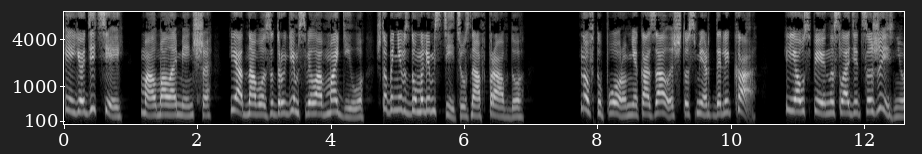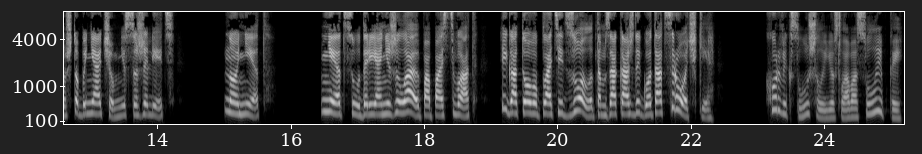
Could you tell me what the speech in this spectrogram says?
И ее детей, мал-мало меньше, и одного за другим свела в могилу, чтобы не вздумали мстить, узнав правду. Но в ту пору мне казалось, что смерть далека, и я успею насладиться жизнью, чтобы ни о чем не сожалеть. Но нет. Нет, сударь, я не желаю попасть в ад и готова платить золотом за каждый год отсрочки. Хорвик слушал ее слова с улыбкой,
